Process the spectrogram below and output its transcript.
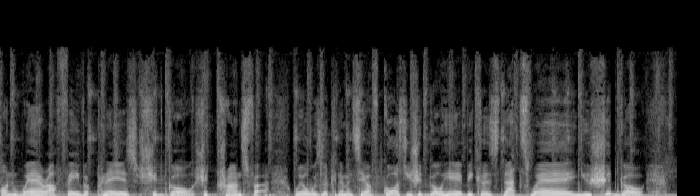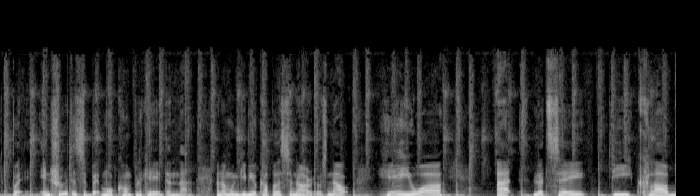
on where our favorite players should go, should transfer. We always look at them and say, of course you should go here because that's where you should go. But in truth, it's a bit more complicated than that. And I'm going to give you a couple of scenarios. Now, here you are at, let's say, the club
